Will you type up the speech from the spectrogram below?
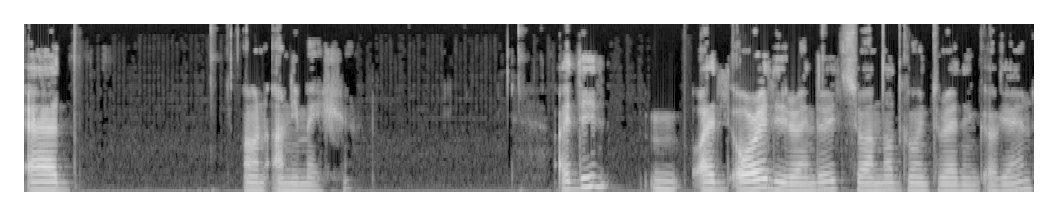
add an animation. I did mm, I already rendered it so I'm not going to render again.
